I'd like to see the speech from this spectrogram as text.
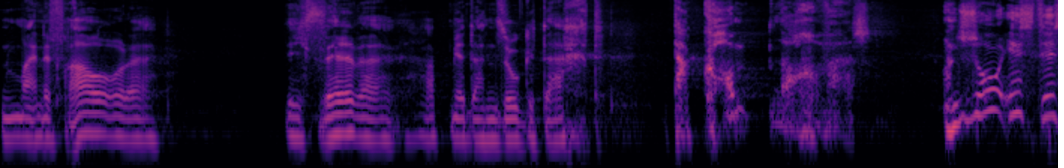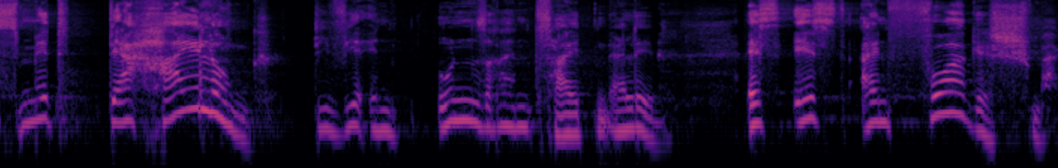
Meine Frau oder ich selber habe mir dann so gedacht, da kommt noch was. Und so ist es mit der Heilung, die wir in unseren Zeiten erleben. Es ist ein Vorgeschmack.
